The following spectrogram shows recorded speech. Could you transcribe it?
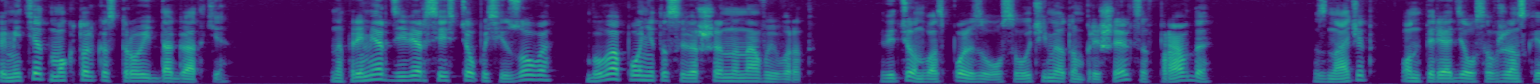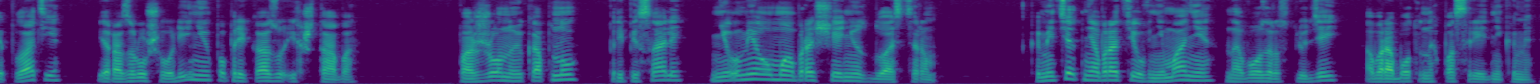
комитет мог только строить догадки. Например, диверсия Степы Сизова была понята совершенно на выворот. Ведь он воспользовался лучеметом пришельцев, правда? Значит, он переоделся в женское платье и разрушил линию по приказу их штаба. Пожженную копну приписали неумелому обращению с бластером. Комитет не обратил внимания на возраст людей, обработанных посредниками.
